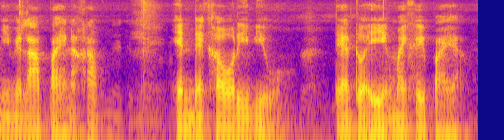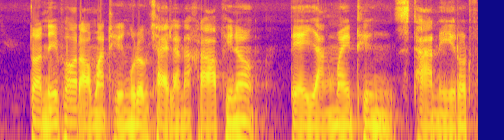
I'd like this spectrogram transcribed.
มีเวลาไปนะครับ เห็นแต่เขารีวิว แต่ตัวเองไม่เคยไปอะตอนนี้พอเรามาถึงอุดมชัยแล้วนะครับ พี่น้องแต่ยังไม่ถึงสถานีรถไฟ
